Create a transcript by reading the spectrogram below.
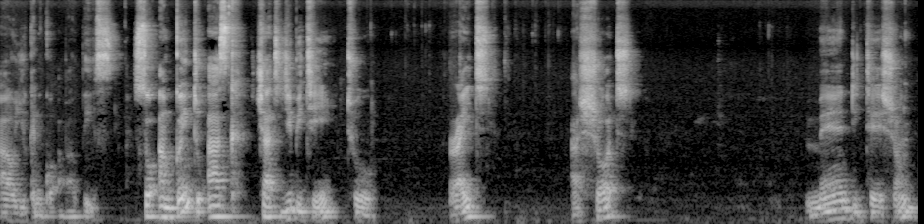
how you can go about this. So I'm going to ask ChatGPT to write a short meditation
